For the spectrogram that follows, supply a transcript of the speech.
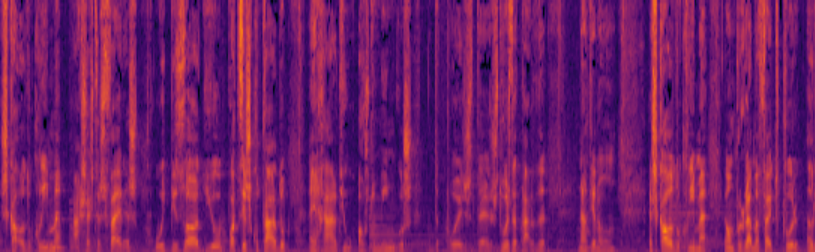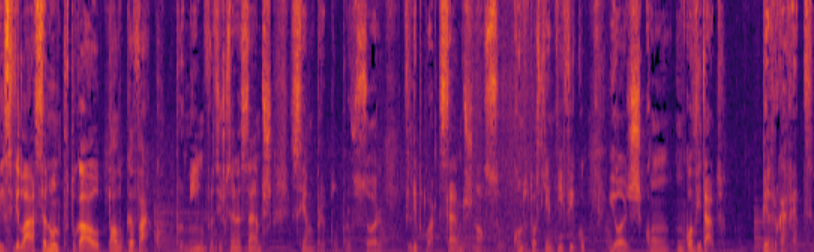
Escala do Clima, às sextas-feiras. O episódio pode ser escutado em rádio aos domingos, depois das duas da tarde, na Antena 1. A Escala do Clima é um programa feito por Alice Vilaça, Nuno Portugal, Paulo Cavaco. Por mim, Francisco Sena Santos, sempre pelo professor Filipe Duarte Santos, nosso condutor científico, e hoje com um convidado, Pedro Garrete.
